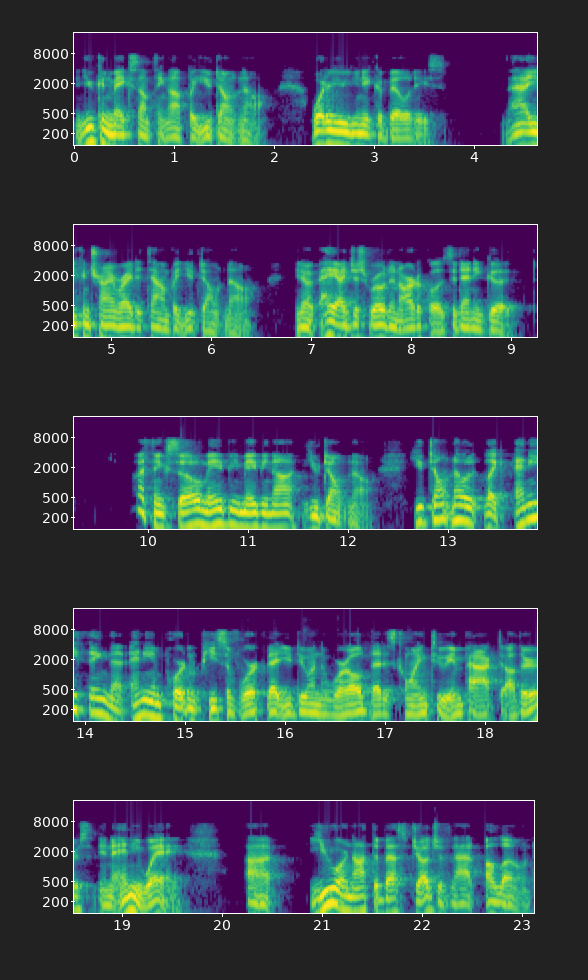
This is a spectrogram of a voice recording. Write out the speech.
You can make something up, but you don't know. What are your unique abilities? Ah, you can try and write it down, but you don't know. You know, hey, I just wrote an article. Is it any good? I think so. Maybe, maybe not. You don't know. You don't know, like anything that any important piece of work that you do in the world that is going to impact others in any way. Uh, you are not the best judge of that alone.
